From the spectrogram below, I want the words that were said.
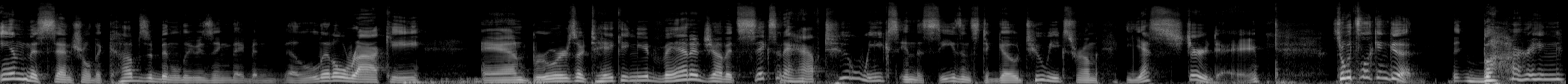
in the Central. The Cubs have been losing, they've been a little rocky. And Brewers are taking advantage of it. Six and a half, two weeks in the seasons to go, two weeks from yesterday. So it's looking good barring,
